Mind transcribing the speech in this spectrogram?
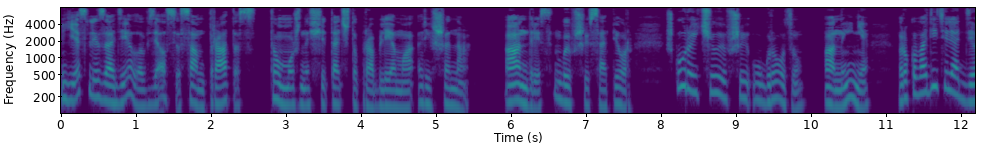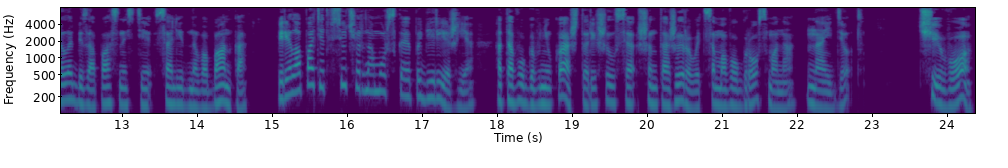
Если за дело взялся сам Тратос, то можно считать, что проблема решена. Андрес, бывший сапер, шкурой чуявший угрозу, а ныне руководитель отдела безопасности солидного банка перелопатит все Черноморское побережье, а того говнюка, что решился шантажировать самого Гроссмана, найдет. «Чего?»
